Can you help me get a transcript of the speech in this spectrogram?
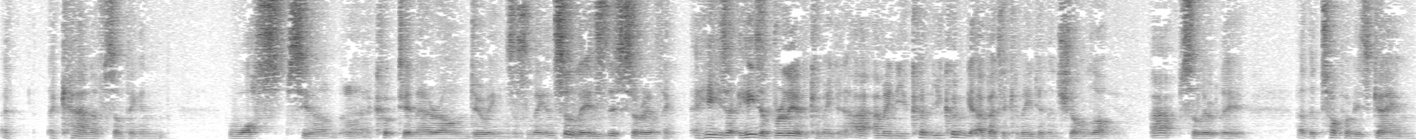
a, a can of something and wasps, you know, uh, cooked in their own doings or something, and suddenly it's this surreal thing. He's a, he's a brilliant comedian. I, I mean, you couldn't you couldn't get a better comedian than Sean Lock. Absolutely at the top of his game.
